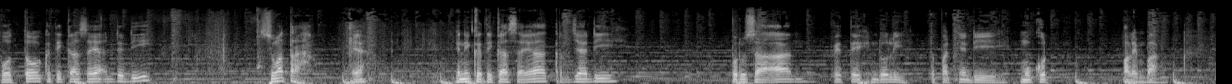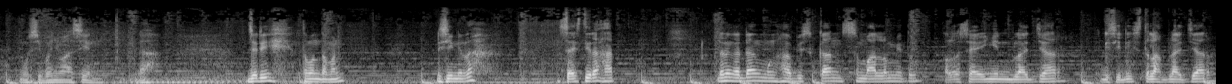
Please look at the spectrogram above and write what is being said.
Foto ketika saya ada di Sumatera ya. Ini ketika saya kerja di perusahaan PT Hindoli tepatnya di Mukut Palembang Musi Banyuasin. Nah, jadi teman-teman, di sinilah saya istirahat. Dan kadang menghabiskan semalam itu kalau saya ingin belajar di sini setelah belajar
